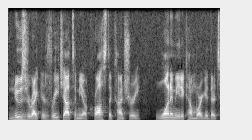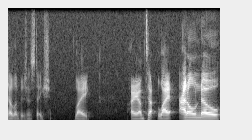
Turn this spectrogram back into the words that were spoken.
news directors reach out to me across the country wanting me to come work at their television station. Like, I, am t- like, I don't know.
